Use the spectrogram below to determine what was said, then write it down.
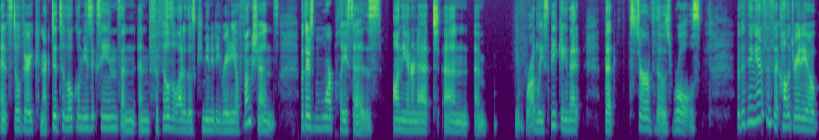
and it's still very connected to local music scenes and and fulfills a lot of those community radio functions but there's more places on the internet and, and you know, broadly speaking that that serve those roles. But the thing is, is that college radio,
